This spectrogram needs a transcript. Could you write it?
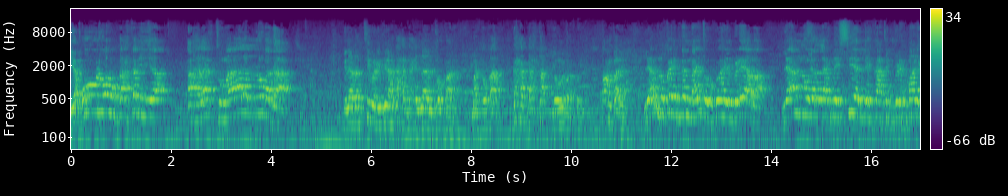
يقول وهو قحتني أهلكت مالا لبدا. بنادم تبري بنا قحد قحنا التوقع مرتوقع قحد قحتا يومي بركوي. طبعا بالي لأنه كيف ننا يتوقع البريابة لأنه يلك ميسي اللي كاتب برحماني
